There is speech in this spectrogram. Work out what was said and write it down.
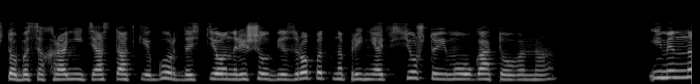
Чтобы сохранить остатки гордости, он решил безропотно принять все, что ему уготовано. Именно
